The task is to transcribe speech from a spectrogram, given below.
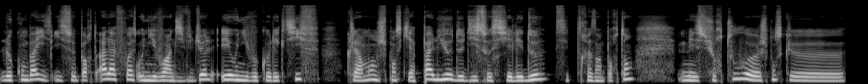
Le combat, il, il, se porte à la fois au niveau individuel et au niveau collectif. Clairement, je pense qu'il n'y a pas lieu de dissocier les deux. C'est très important. Mais surtout, euh, je pense que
